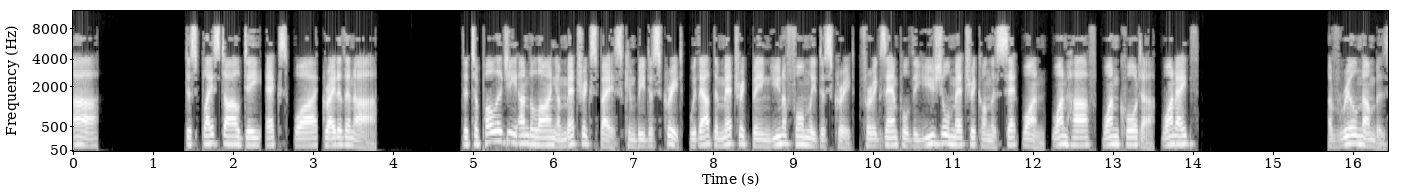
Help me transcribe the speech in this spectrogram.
r. Display style d x y greater than r. The topology underlying a metric space can be discrete, without the metric being uniformly discrete, for example the usual metric on the set 1, 1 half, 1 quarter, 1 eighth of real numbers.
